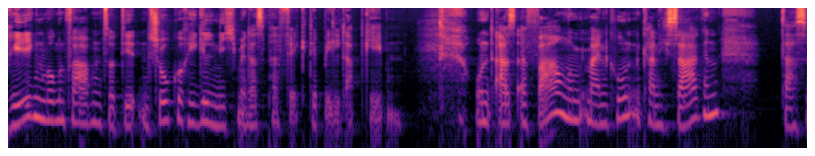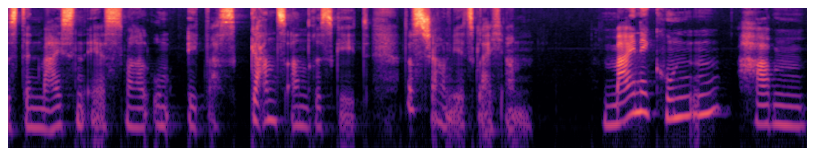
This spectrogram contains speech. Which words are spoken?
Regenbogenfarben sortierten Schokoriegel nicht mehr das perfekte Bild abgeben. Und aus Erfahrung mit meinen Kunden kann ich sagen, dass es den meisten erstmal um etwas ganz anderes geht. Das schauen wir jetzt gleich an. Meine Kunden haben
